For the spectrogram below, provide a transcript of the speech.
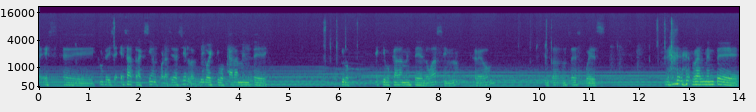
ese, ¿cómo se dice? esa atracción, por así decirlo. Digo, equivocadamente, equivocadamente lo hacen, ¿no? Creo. Entonces, pues, realmente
